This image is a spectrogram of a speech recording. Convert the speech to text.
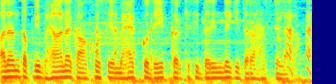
अनंत अपनी भयानक आँखों से महक को देखकर किसी दरिंदे की तरह हंसने लगा।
